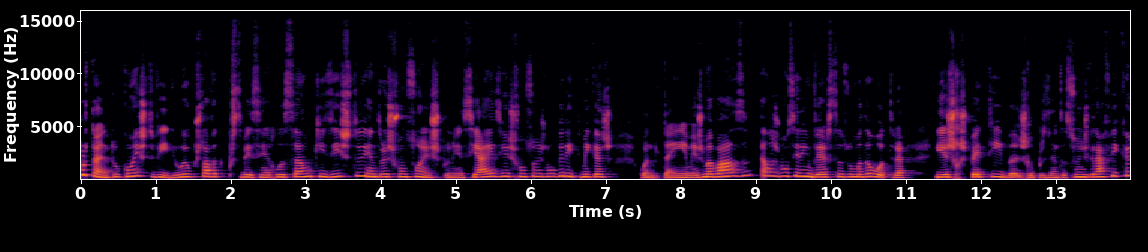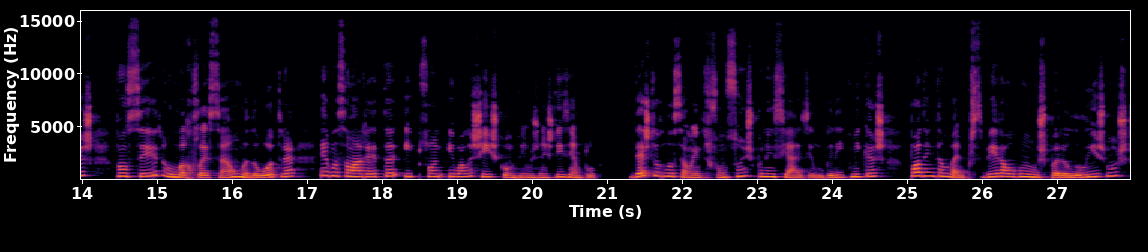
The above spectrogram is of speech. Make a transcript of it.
Portanto, com este vídeo eu gostava que percebessem a relação que existe entre as funções exponenciais e as funções logarítmicas. Quando têm a mesma base, elas vão ser inversas uma da outra e as respectivas representações gráficas vão ser uma reflexão uma da outra em relação à reta y igual a x, como vimos neste exemplo. Desta relação entre funções exponenciais e logarítmicas, podem também perceber alguns paralelismos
